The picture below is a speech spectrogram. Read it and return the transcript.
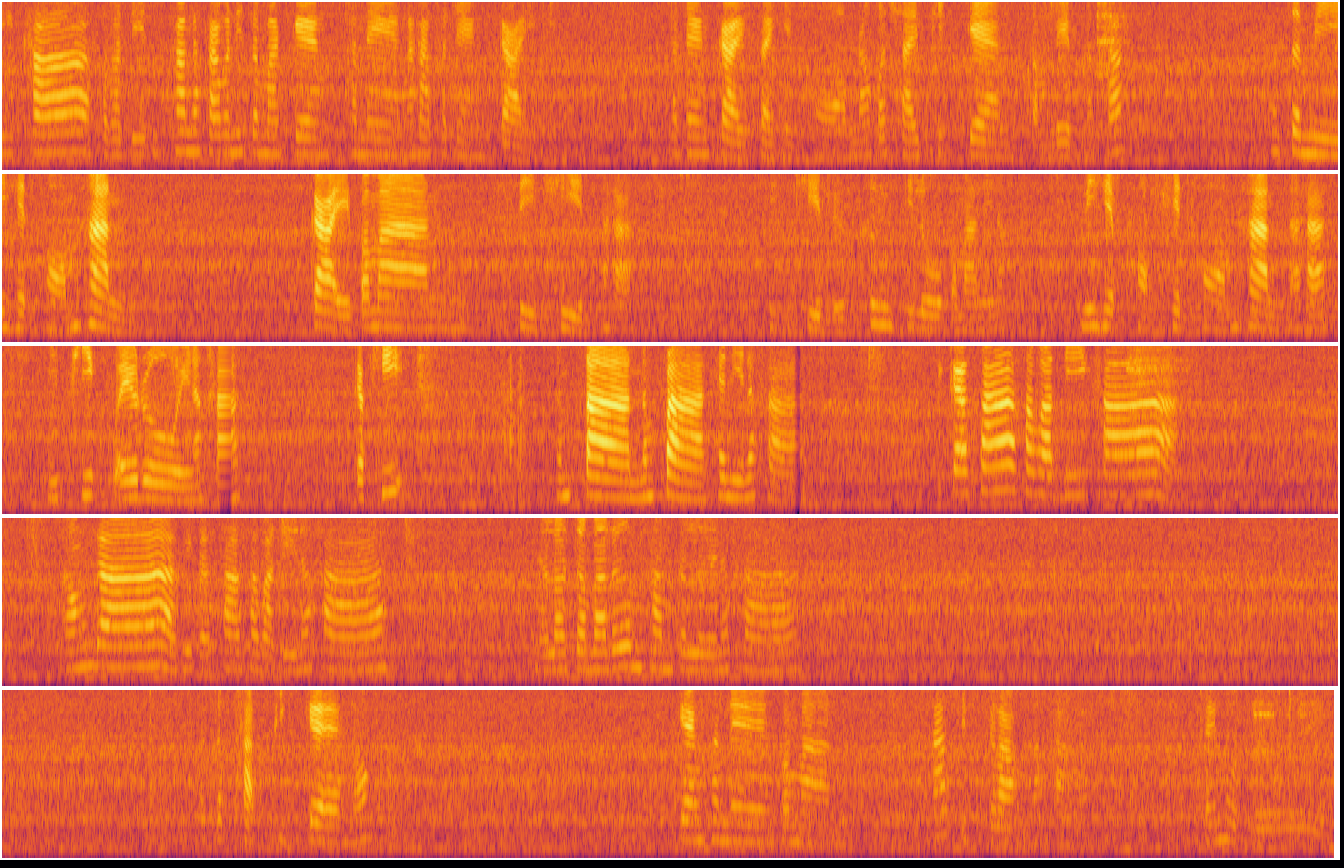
วัสดีค่ะ สวัสดีทุกท่านนะคะ วันนี้จะมาแกงพะแนงนะคะพะแนงไก่พะแนงไก่ใส่เห็ดหอมแล้วก็ใช้พริกแกงสำเร็จนะคะ ก็จะมีเห็ดหอมหั่น ไก่ประมาณ 4 ขีดนะคะ4ขีดหรือครึ่งกิโลประมาณนี้นะคะ มีเห็ดหอมเห็ดหอมหั่นนะคะ มีพริกไว้โรยนะคะกะทิน้ำตาลน้ำปลาแค่นี้นะคะพิกาซ่าสวัสดีค่ะ น้องดา พี่กาซ่าสวัสดีนะคะ เดี๋ยวเราจะมาเริ่มทำกันเลยนะคะก็จะผัดพริกแกงเนาะแกงพะแนงประมาณ 50 กรัมนะคะ ใช้หมดเลย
